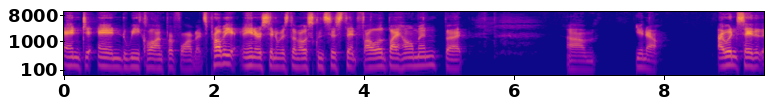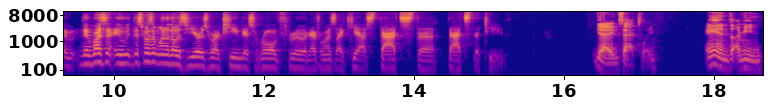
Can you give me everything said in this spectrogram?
end to end week long performance. Probably Einarson was the most consistent, followed by Homan. But um, you know, I wouldn't say that it, there wasn't. It, this wasn't one of those years where a team just rolled through and everyone was like, "Yes, that's the that's the team." Yeah, exactly. And I mean,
